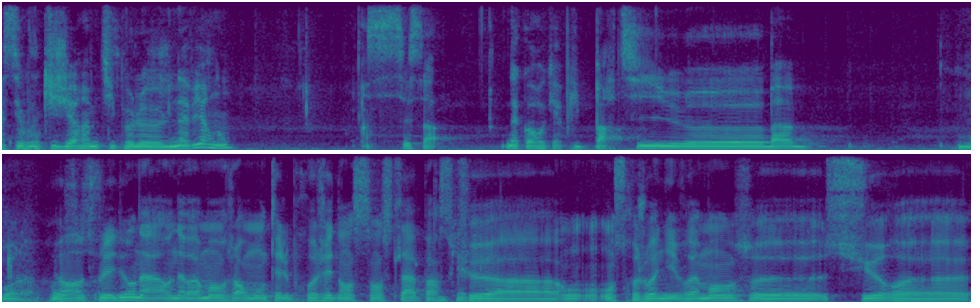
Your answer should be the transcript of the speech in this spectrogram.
C'est vous qui gérez un petit peu le, le navire, non? C'est ça. D'accord, ok. Puis partie, euh, bah voilà. Non, tous les deux, on a, on a vraiment genre monté le projet dans ce sens-là parce que euh, on, on se rejoignait vraiment euh, sur euh,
